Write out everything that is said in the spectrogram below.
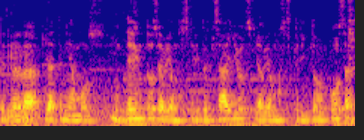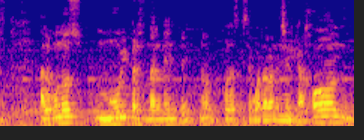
es verdad, ya teníamos intentos, ya habíamos escrito ensayos, ya habíamos escrito cosas, algunos muy personalmente, ¿no? cosas que se guardaban en el cajón,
